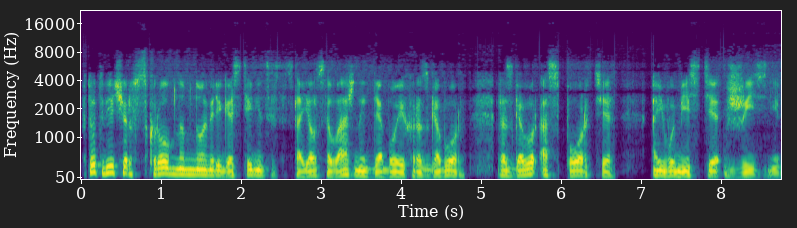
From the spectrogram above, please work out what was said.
В тот вечер в скромном номере гостиницы состоялся важный для обоих разговор, разговор о спорте, о его месте в жизни.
